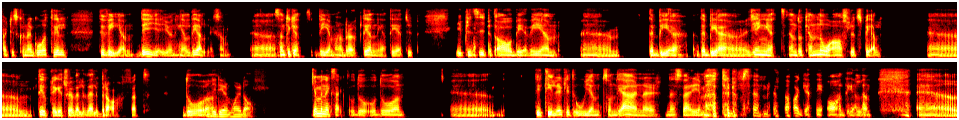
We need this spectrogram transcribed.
faktiskt kunna gå till, till VM. Det ger ju en hel del. Liksom. Eh, sen tycker jag att VM har en bra uppdelning, att det är typ i princip ett A och B-VM eh, där, B-gänget ändå kan nå avslutspel. Eh, det upplägget tror jag är väldigt, väldigt bra. För att då, det är det de har idag. Ja men exakt och då, och då eh, det är tillräckligt ojämnt som det är när, när Sverige möter de sämre lagen i A-delen. Eh,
